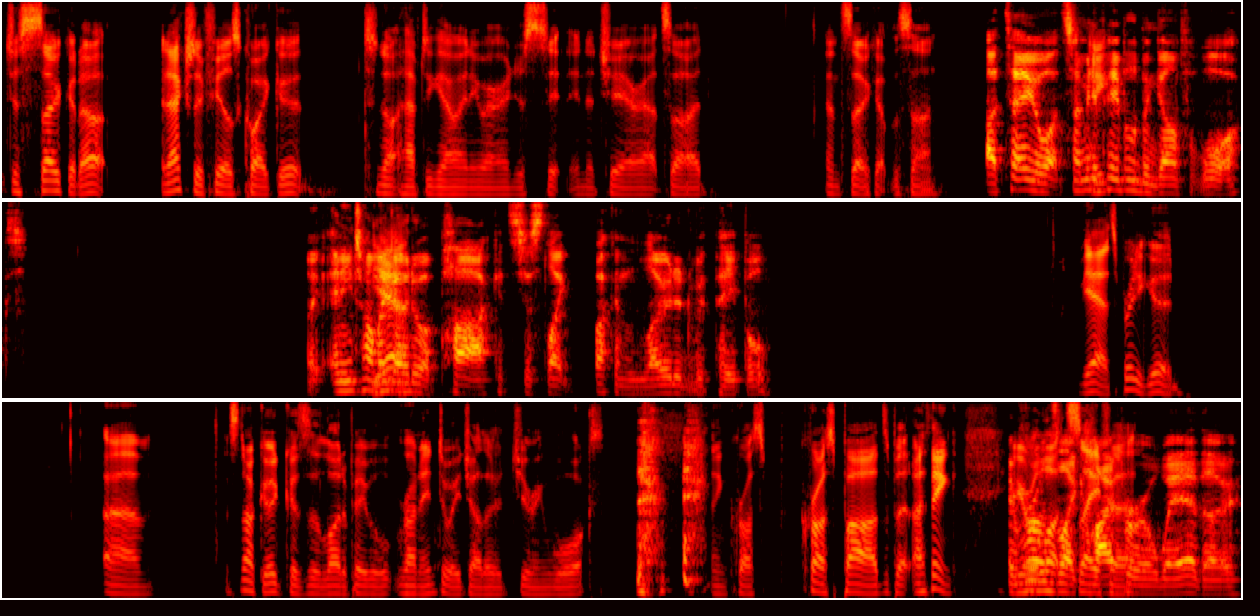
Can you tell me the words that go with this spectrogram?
Just soak it up. It actually feels quite good to not have to go anywhere and just sit in a chair outside and soak up the sun. I'll tell you what. So many people have been going for walks. Like anytime I Yeah. go to a park, it's just like fucking loaded with people. Yeah, it's pretty good. Um, it's not good because a lot of people run into each other during walks and cross cross paths. But I think you're a Everyone's lot like safer. hyper aware though.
